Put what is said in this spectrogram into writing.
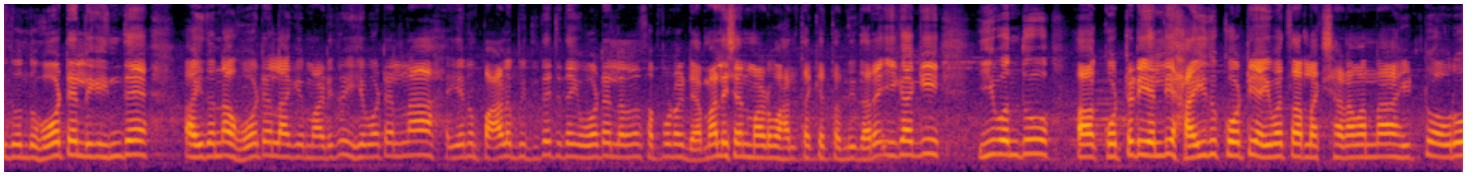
ಇದೊಂದು ಹೋಟೆಲ್ ಹಿಂದೆ ಇದನ್ನು ಹೋಟೆಲ್ ಆಗಿ ಮಾಡಿದ್ರು. ಈ ಹೋಟೆಲ್ನ ಏನು ಪಾಳು ಬಿದ್ದಿದೆ. ಜೊತೆಗೆ ಹೋಟೆಲ್ ಎಲ್ಲ ಸಂಪೂರ್ಣ ಡೆಮಾಲಿಷನ್ ಮಾಡುವ ಹಂತಕ್ಕೆ ತಂದಿದ್ದಾರೆ. ಹೀಗಾಗಿ ಈ ಒಂದು ಕೊಠಡಿಯಲ್ಲಿ ಐದು ಕೋಟಿ ಐವತ್ತಾರು ಲಕ್ಷ ಹಣವನ್ನು ಇಟ್ಟು ಅವರು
